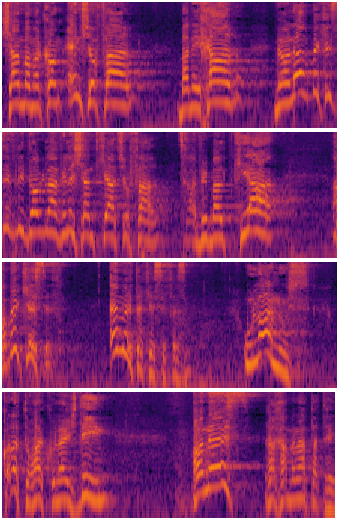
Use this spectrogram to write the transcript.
שם במקום אין שופר, בניכר, ועולה הרבה כסף לדאוג להביא לשם תקיעת שופר. צריך להביא בעל תקיעה, הרבה כסף. אין לו את הכסף הזה. הוא לא אנוס. כל התורה כולה יש דין, אונס רחמנא פטרי.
